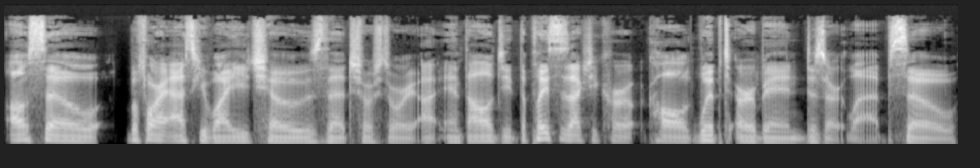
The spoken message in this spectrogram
also, before I ask you why you chose that short story uh, anthology, the place is actually cur- called Whipped Urban Dessert Lab. So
